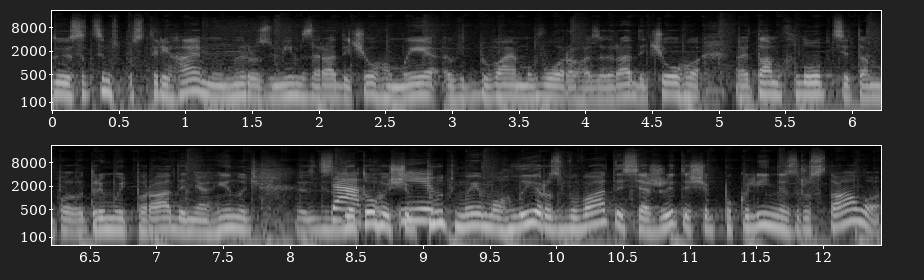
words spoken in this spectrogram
за цим спостерігаємо. і Ми розуміємо, заради чого ми відбиваємо ворога, заради чого е, там хлопці там по- отримують порадення, гинуть е, з- для того, щоб і- тут ми могли розвиватися, жити, щоб покоління зростало.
